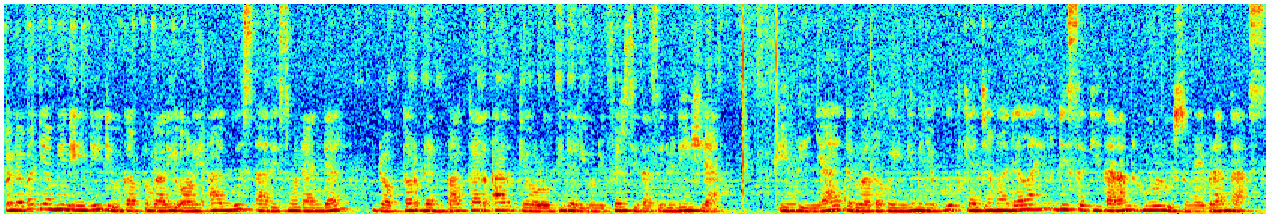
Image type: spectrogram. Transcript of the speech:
Pendapat Yamin ini diungkap kembali oleh Agus Aris Munandar, doktor dan pakar arkeologi dari Universitas Indonesia. Intinya, kedua tokoh ini menyebut Gajah Mada lahir di sekitaran hulu Sungai Berantas,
